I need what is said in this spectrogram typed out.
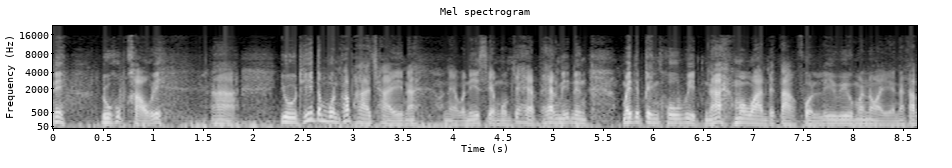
นี่ดูหุบเขาดิอ่าอยู่ที่ตำบลพระพาชัยนะเนี่ยวันนี้เสียงผมจะแหบแพร่งนิดนึงไม่ได้เป็นโควิดนะเมื่อวานไปตากฝนรีวิวมาหน่อยนะครับ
